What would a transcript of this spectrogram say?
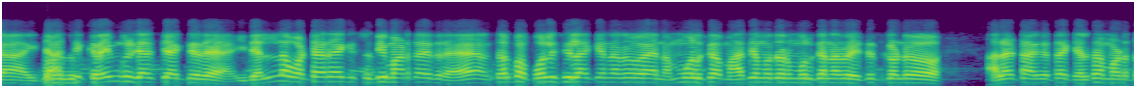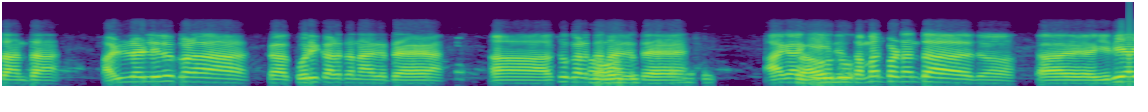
ಜಾಸ್ತಿ ಕ್ರೈಮ್ಗಳು ಜಾಸ್ತಿ ಆಗ್ತಿದೆ. ಇದೆಲ್ಲ ಒಟ್ಟಾರೆಯಾಗಿ ಸುದ್ದಿ ಮಾಡ್ತಾ ಇದ್ರೆ ಒಂದ್ ಸ್ವಲ್ಪ ಪೊಲೀಸ್ ಇಲಾಖೆನಾರು ನಮ್ಮ ಮೂಲಕ ಮಾಧ್ಯಮದವ್ರ ಮೂಲಕನಾರು ಎಚ್ಚೆತ್ಕೊಂಡು ಅಲರ್ಟ್ ಆಗುತ್ತೆ ಕೆಲಸ ಮಾಡ್ತಾ ಅಂತ. ಹಳ್ಳಹಳ್ಳಿಲೂ ಕಳ ಕ- ಕುರಿ ಕಳ್ತನ ಆಗುತ್ತೆ ಆ, ಹಸು ಕಳ್ತನ ಹೌದು. ಆಗುತ್ತೆ. ಹಾಗಾಗಿ ಇದು ಹೌದು. ಸಂಬಂಧಪಟ್ಟಂತ ಆ, ಹಿರಿಯ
